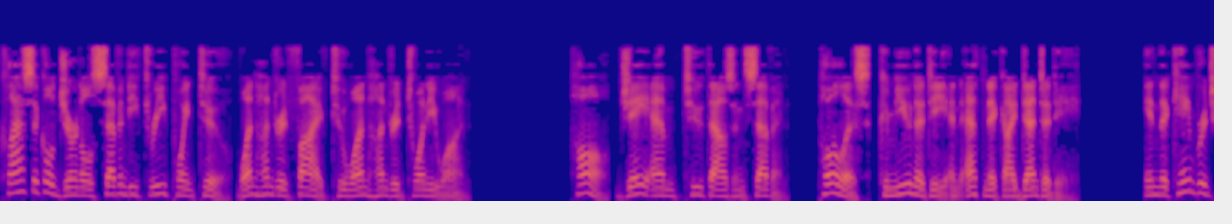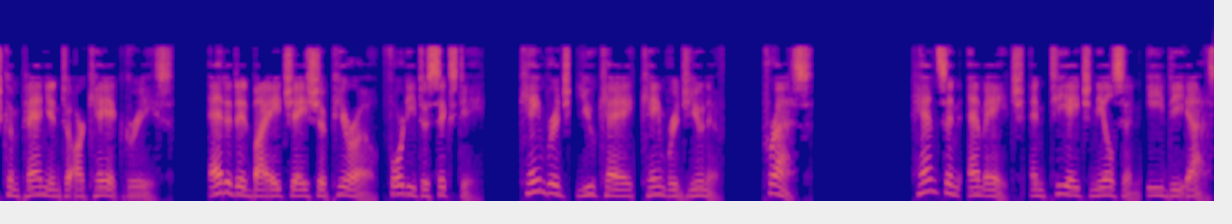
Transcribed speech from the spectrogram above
Classical Journal 73.2, 105–121. Hall, J. M. 2007. Polis, Community and Ethnic Identity. In the Cambridge Companion to Archaic Greece. Edited by H. A. Shapiro, 40–60. Cambridge, UK, Cambridge Univ. Press. Hansen, M. H., and T. H. Nielsen, eds.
